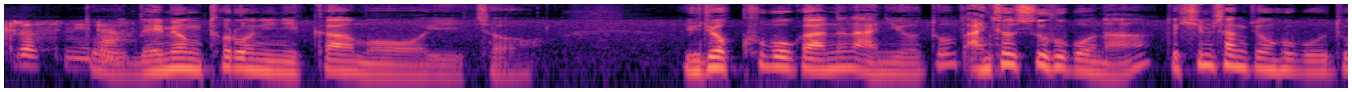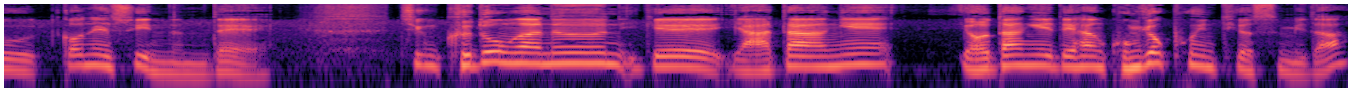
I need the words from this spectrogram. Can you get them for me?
그렇습니다. 또네명 토론이니까 뭐 이 저 유력 후보가는 아니어도 안철수 후보나 또 심상정 후보도 꺼낼 수 있는데 지금 그 동안은 이게 야당의 여당에 대한 공격 포인트였습니다.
